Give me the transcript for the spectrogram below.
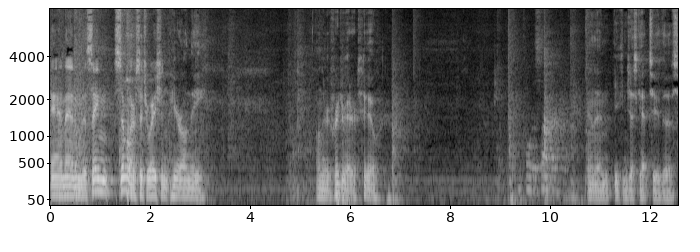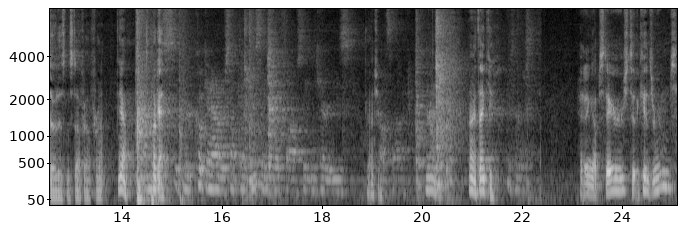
And then the same similar situation here on the on the refrigerator too. Pull the lever. And then you can just get to the sodas and stuff out front. Yeah. Okay. If you're cooking out or something, these things lift off so you can carry these Gotcha. outside. All right. All right. Thank you. Heading upstairs to the kids' rooms.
